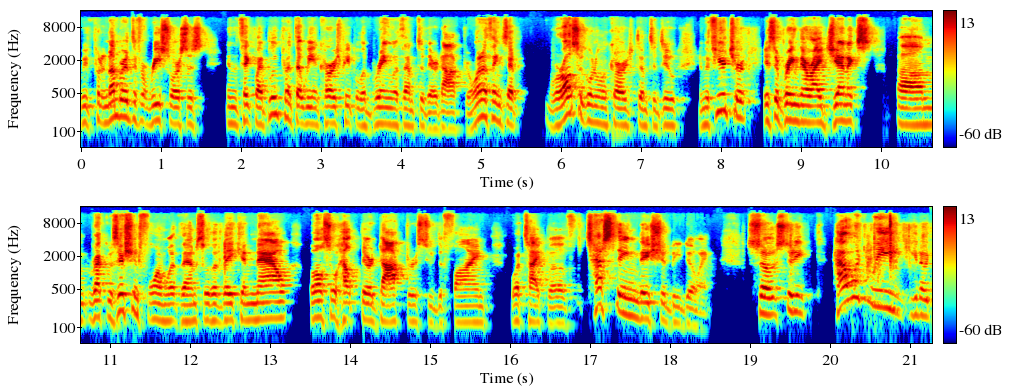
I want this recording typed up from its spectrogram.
we've put a number of different resources in the Tick Bite Blueprint that we encourage people to bring with them to their doctor. One of the things that we're also going to encourage them to do in the future is to bring their IGeneX um, requisition form with them so that they can now also help their doctors to define what type of testing they should be doing. So, Stuti, how would we, you know,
